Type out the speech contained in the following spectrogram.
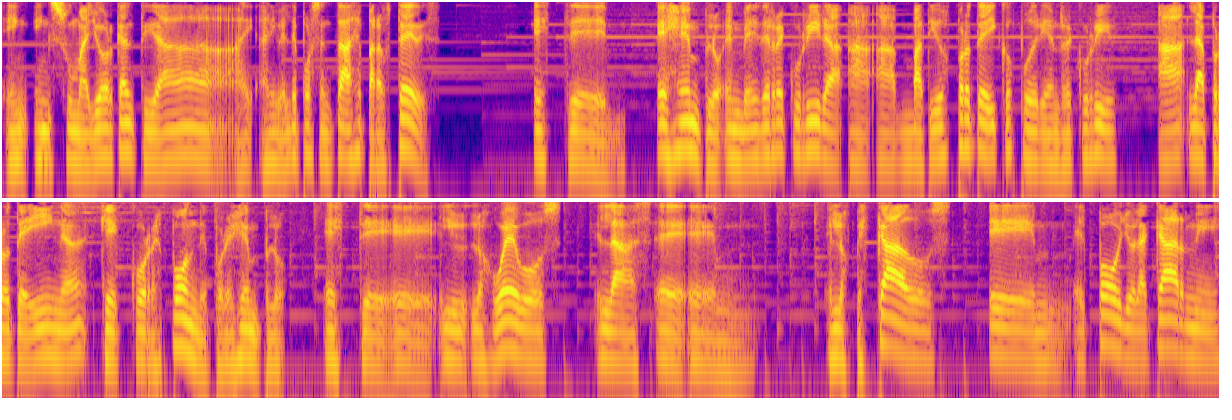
en, su mayor cantidad a, nivel de porcentaje para ustedes. Este ejemplo, en vez de recurrir a, batidos proteicos, podrían recurrir a la proteína que corresponde, por ejemplo, este, eh, los huevos, las, eh, em, los pescados, em, el pollo, la carne,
